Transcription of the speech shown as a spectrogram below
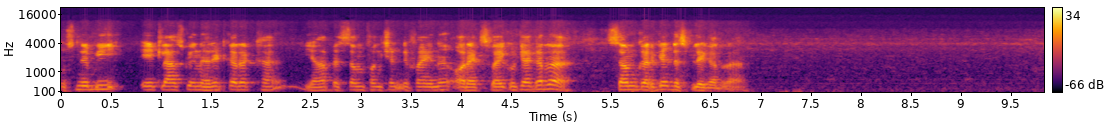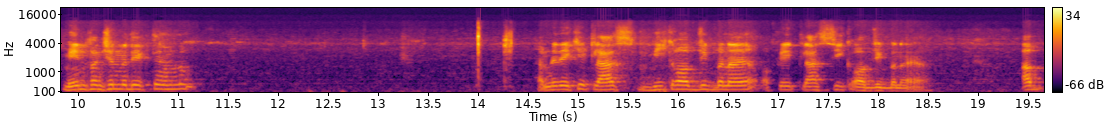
उसने भी ए क्लास को इनहेरिट कर रखा है। यहाँ पे सम फ़ंक्शन डिफाइन है और एक्स वाई को क्या कर रहा है? सम करके डिस्प्ले कर रहा है। मेन फ़ंक्शन में देखते हैं हम लोग। हमने देखिए क्लास बी का ऑब्जेक्ट बनाया और फिर क्लास सी का ऑब्जेक्ट बनाया। अब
